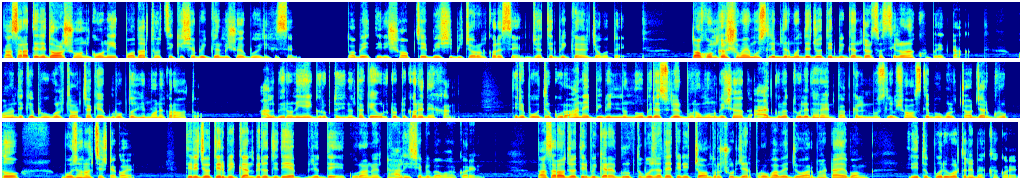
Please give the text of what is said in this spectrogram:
তাছাড়া তিনি দর্শন, গণিত, পদার্থ, চিকিৎসা বিজ্ঞান বিষয়ক বই লিখেছেন। তবে তিনি সবচেয়ে বেশি বিচরণ করেছেন জ্যোতির্বিজ্ঞানের জগতে। তখনকার সময় মুসলিমদের মধ্যে জ্যোতির্বিজ্ঞান চর্চা ছিল না, খুব একটা। অন্যদিকে ভূগোল চর্চাকে গুরুত্বহীন মনে করা হতো। আল এই গুরুত্বহীনতাকে উল্টোটি করে দেখান। তিনি পবিত্র কুরআনে বিভিন্ন নবী রাসুলের ভ্রমণ বিষয়ক আয়াতগুলো তুলে ধরেন, তৎকালীন মুসলিম সমাজকে ভূগোল চর্যার গুরুত্ব বোঝানোর চেষ্টা করেন। তিনি জ্যোতির্বিজ্ঞান বিরোধীদের বিরুদ্ধে কোরআনের ঢাল হিসেবে ব্যবহার করেন। তাছাড়াও জ্যোতির্বিজ্ঞানের গুরুত্ব বোঝাতে তিনি চন্দ্র সূর্যের প্রভাবে জোয়ার ভাটা এবং ঋতু পরিবর্তনে ব্যাখ্যা করেন।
